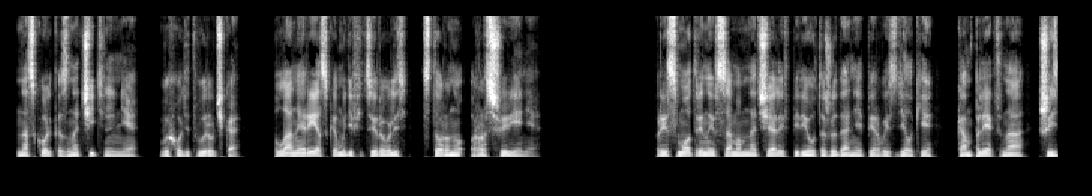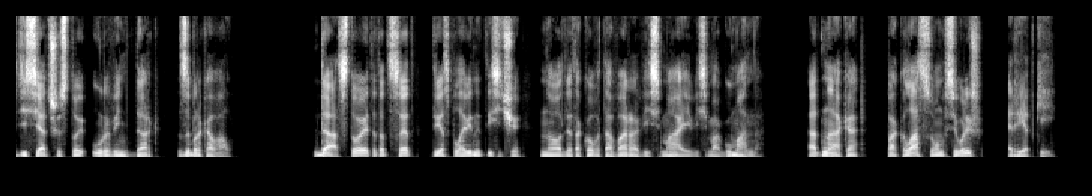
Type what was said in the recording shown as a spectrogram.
насколько значительнее выходит выручка, планы резко модифицировались в сторону расширения. Присмотренный в самом начале в период ожидания первой сделки комплект на 66 уровень Дарк забраковал. Да, стоит этот сет две с половиной тысячи, но для такого товара весьма и весьма гуманно. Однако, по классу он всего лишь редкий.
